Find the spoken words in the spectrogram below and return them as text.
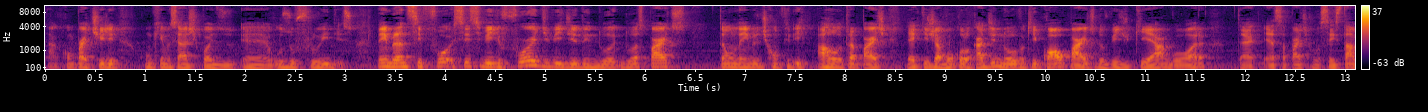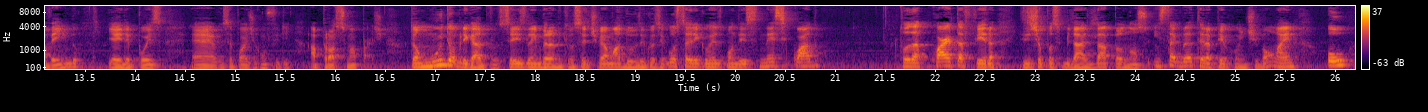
Tá? Compartilhe com quem você acha que pode é, usufruir disso. Lembrando, se, for, se esse vídeo for dividido em duas, duas partes, então lembre de conferir a outra parte. E aqui já vou colocar de novo aqui qual parte do vídeo que é agora. Tá? Essa parte que você está vendo. E aí depois é, você pode conferir a próxima parte. Então, muito obrigado por vocês. Lembrando que se você tiver uma dúvida que você gostaria que eu respondesse nesse quadro, Toda quarta-feira existe a possibilidade lá pelo nosso Instagram, Terapia Cognitiva Online, ou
